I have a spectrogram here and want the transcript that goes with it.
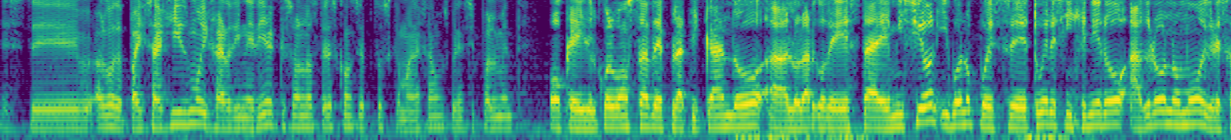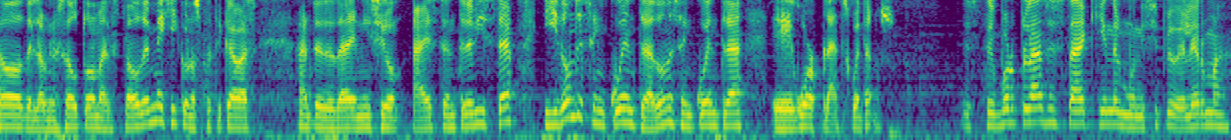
Este, algo de paisajismo y jardinería, que son los tres conceptos que manejamos principalmente. Ok, del cual vamos a estar platicando a lo largo de esta emisión. Y bueno, pues eh, tú eres ingeniero agrónomo, egresado de la Universidad Autónoma del Estado de México. Nos platicabas antes de dar inicio a esta entrevista. ¿Y dónde se encuentra? ¿Dónde se encuentra eh, Plants? Cuéntanos. Este World Plans está aquí en el municipio de Lerma,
